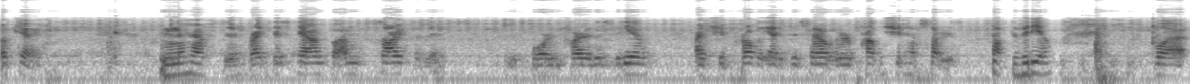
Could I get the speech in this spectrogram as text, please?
Okay. I'm gonna have to write this down, but I'm sorry for this. This boring part of this video. I should probably edit this out, or probably should have started stopped the video. But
